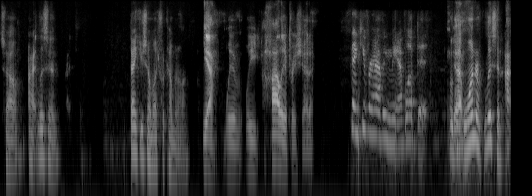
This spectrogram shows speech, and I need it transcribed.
So, all right, listen. Thank you so much for coming on. Yeah, we we highly appreciate it. Thank you for having me. I've loved it. Well, Yeah. that wonder, listen, I,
